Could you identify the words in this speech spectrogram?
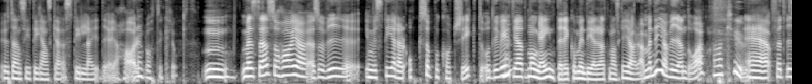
Utan sitter ganska stilla i det jag har. det låter klokt. Mm, men sen så har jag, alltså vi investerar också på kort sikt och det vet jag att många inte rekommenderar att man ska göra, men det gör vi ändå. Vad kul. Eh, för att vi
